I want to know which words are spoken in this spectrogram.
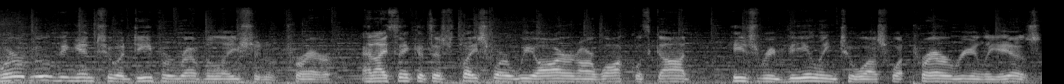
We're moving into a deeper revelation of prayer. And I think at this place where we are in our walk with God, He's revealing to us what prayer really is.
